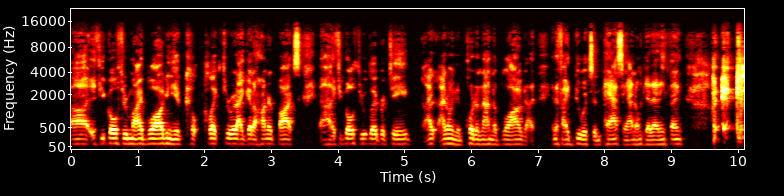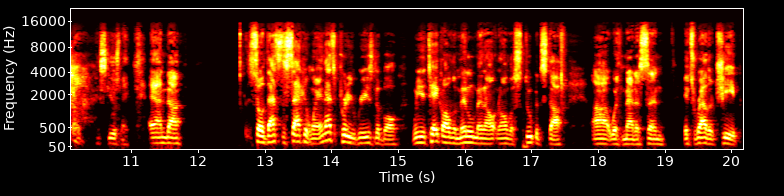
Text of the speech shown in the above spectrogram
Uh, if you go through my blog and you cl- click through it, I get a hundred bucks. Uh, if you go through Liberty, I, I, don't even put it on the blog. And if I do, it's in passing. I don't get anything. Excuse me. And, uh, so that's the second way, and that's pretty reasonable. When you take all the middlemen out and all the stupid stuff uh, with medicine, it's rather cheap.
